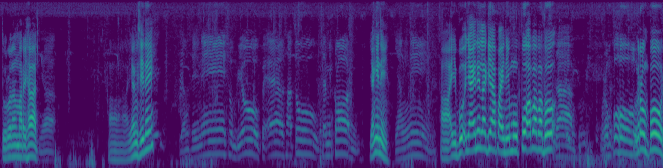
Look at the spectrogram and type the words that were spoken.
turunan marihat Ya. ah, yang sini Yang sini Sumbio PL 1 semiklon. yang ini Yang ini ah, ibunya ini lagi apa ini mupuk apa apa bu sedang merumput. ngerumput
